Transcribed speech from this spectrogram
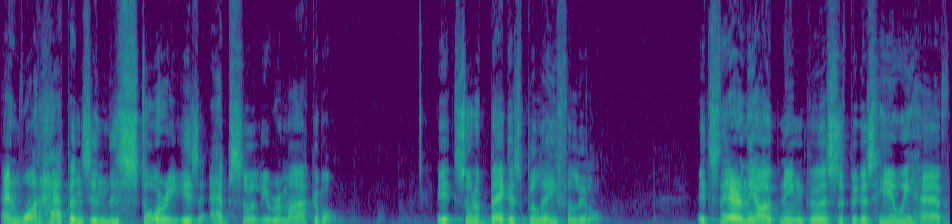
And what happens in this story is absolutely remarkable. It sort of beggars belief a little. It's there in the opening verses because here we have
